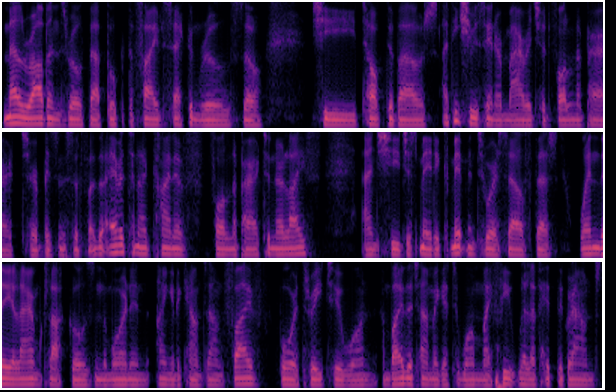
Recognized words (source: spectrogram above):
Mel Robbins wrote that book, The Five Second Rule. So she talked about, I think she was saying her marriage had fallen apart, her business had fallen, everything had kind of fallen apart in her life. And she just made a commitment to herself that when the alarm clock goes in the morning, I'm going to count down five, four, three, two, one. And by the time I get to one, my feet will have hit the ground.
